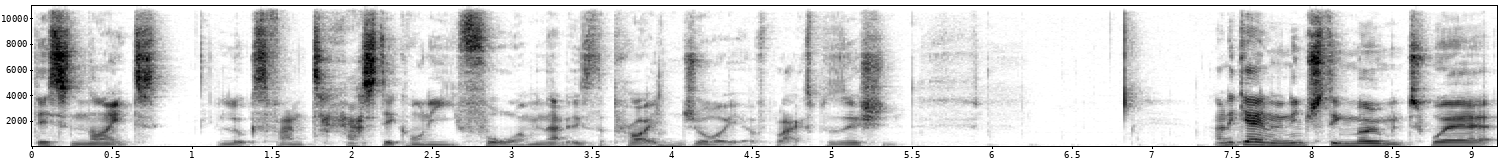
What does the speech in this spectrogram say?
This knight looks fantastic on e4. I mean, that is the pride and joy of black's position. And again, an interesting moment where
